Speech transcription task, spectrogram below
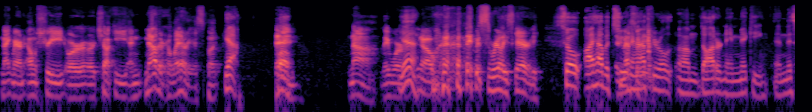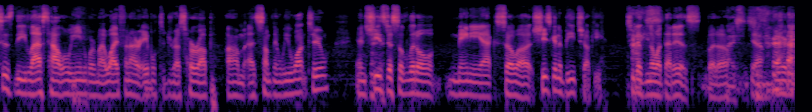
Nightmare on Elm Street or, or Chucky, and now they're hilarious. But Yeah. Well- nah, they were. Yeah. You know, it was really scary. So I have a two and a half year old um, daughter named Mickey, and this is the last Halloween where my wife and I are able to dress her up um, as something we want to, and she's just a little maniac. So uh, she's gonna be Chucky. She doesn't know what that is, but uh, Nice. yeah, we, already,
